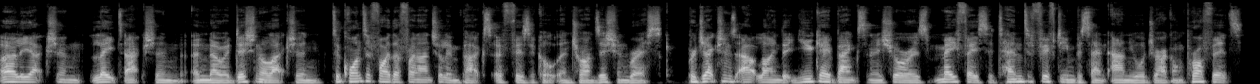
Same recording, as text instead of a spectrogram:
early action, late action, and no additional action to quantify the financial impacts of physical and transition risk. Projections outline that UK banks and insurers may face a 10 to 15% annual drag on profits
